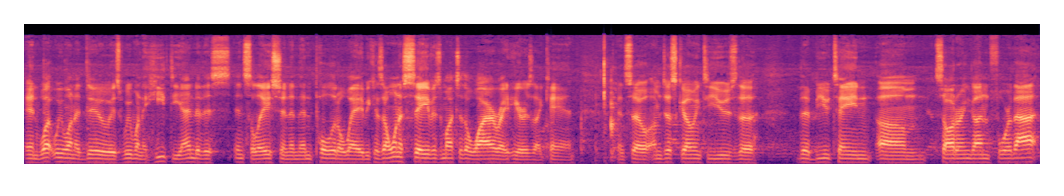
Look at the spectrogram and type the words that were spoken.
And what we want to do is we want to heat the end of this insulation and then pull it away because I want to save as much of the wire right here as I can. And so I'm just going to use the, the butane um, soldering gun for that.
